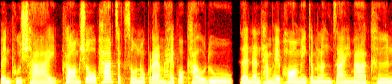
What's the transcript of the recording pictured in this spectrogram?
เป็นผู้ชาย พร้อมโชว์ภาพจากโซโนแกรมให้พวกเขาดู และนั่นทำให้พ่อมีกำลังใจมากขึ้น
